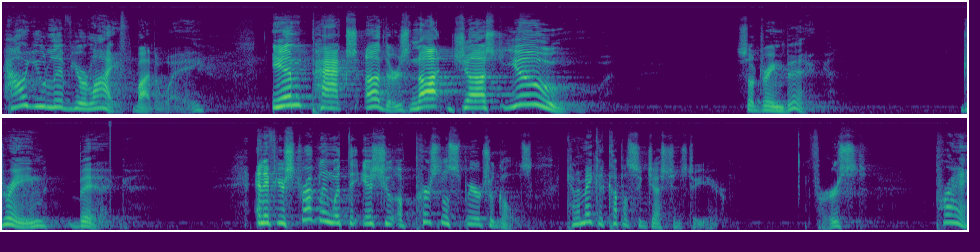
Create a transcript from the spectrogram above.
How you live your life, by the way, impacts others, not just you. So dream big. Dream big. And if you're struggling with the issue of personal spiritual goals, can I make a couple suggestions to you here? First, pray.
